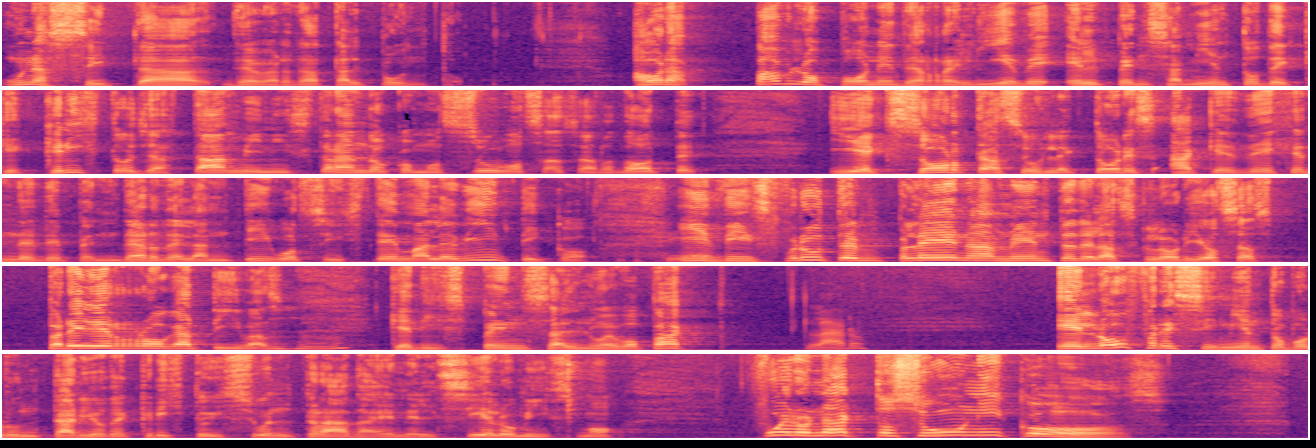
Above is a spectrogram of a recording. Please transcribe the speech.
Una cita de verdad al punto. Ahora, Pablo pone de relieve el pensamiento de que Cristo ya está ministrando como sumo sacerdote y exhorta a sus lectores a que dejen de depender del antiguo sistema levítico y disfruten plenamente de las gloriosas prerrogativas que dispensa el nuevo pacto. Claro. El ofrecimiento voluntario de Cristo y su entrada en el cielo mismo fueron actos únicos,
